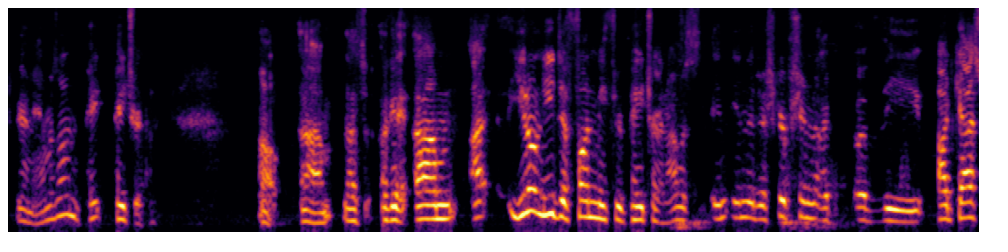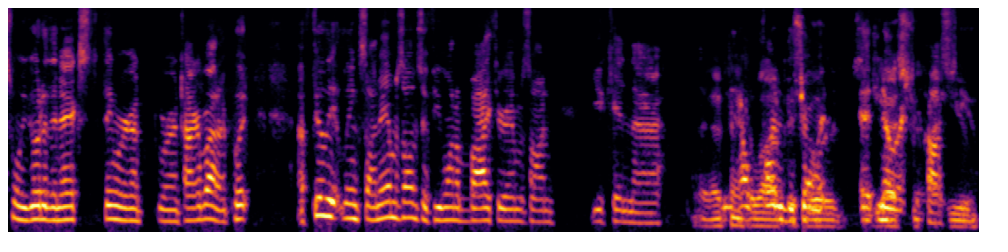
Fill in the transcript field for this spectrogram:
To be on Amazon, pa- Patreon. Oh, um, that's okay. Um, I, you don't need to fund me through Patreon. I was in, in the description of, of the podcast. When we go to the next thing we're gonna we're gonna talk about, I put affiliate links on Amazon. So if you want to buy through Amazon, you can uh, and I think help fund the show at, at no extra cost to you.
